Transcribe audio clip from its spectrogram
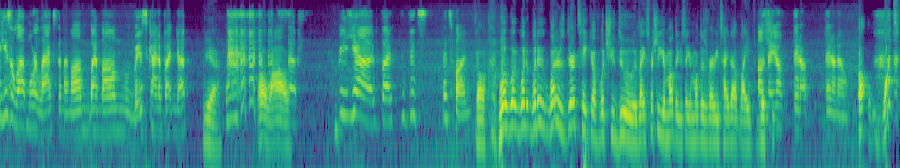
he's a lot more lax than my mom. My mom is kind of buttoned up. Yeah. Oh, wow. so, yeah, but it's it's fun. Oh, what what what what is what is their take of what you do? Like, especially your mother. You say your mother's very tied up. Like, Oh, they she- don't they don't they don't know. Oh, what?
